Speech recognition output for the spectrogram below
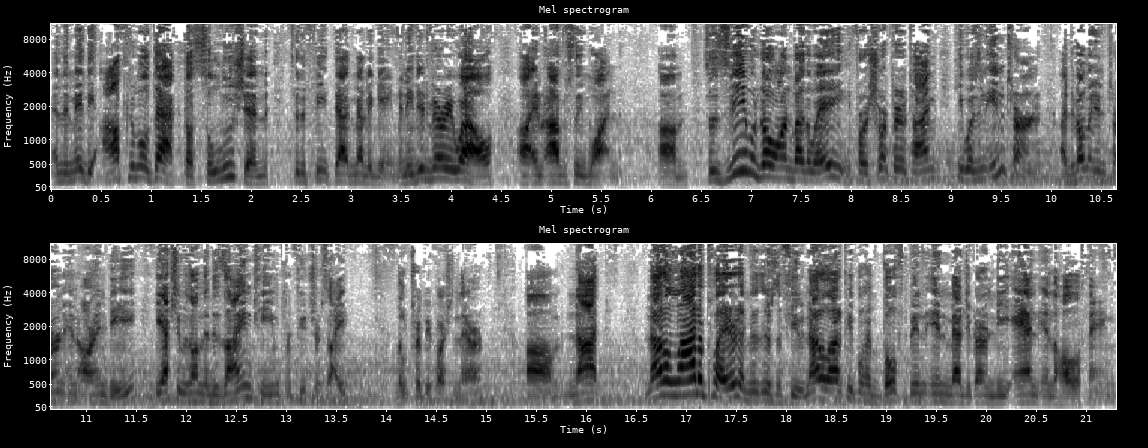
and then made the optimal deck, the solution to defeat that metagame. And he did very well, uh, and obviously won. Um, so Zvi would go on, by the way, for a short period of time. He was an intern, a development intern in R&D. He actually was on the design team for Future Sight. Little trivia question there. Um, not not a lot of players. I mean, there's a few. Not a lot of people have both been in Magic R&D and in the Hall of Fame.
